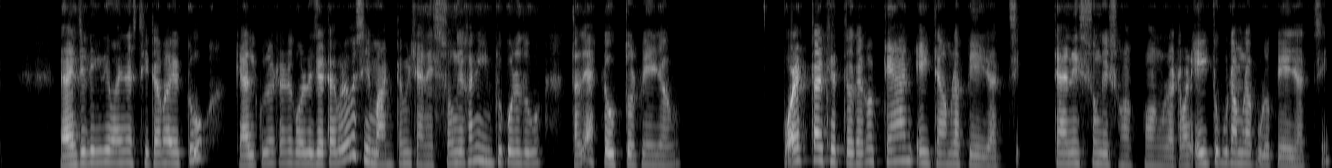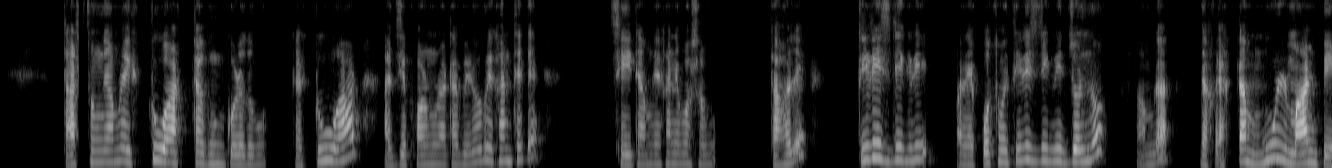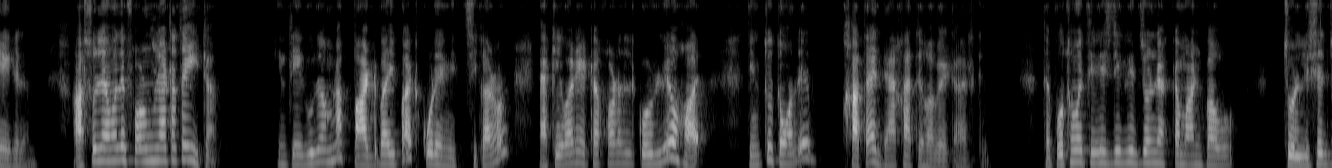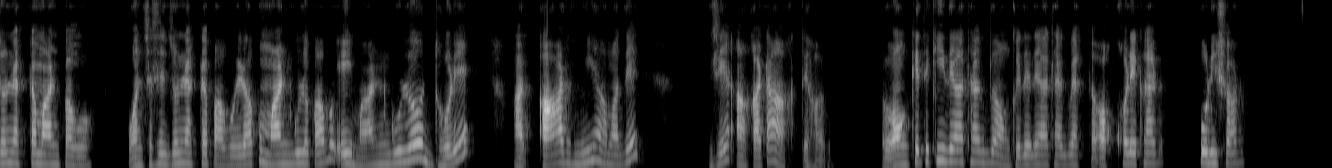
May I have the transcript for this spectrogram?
Ninety degree minus theta by two ক্যালকুলেটারে করে যেটা বেরোবে সেই মানটা আমি ট্যানের সঙ্গে এখানে ইন্টু করে দেবো। তাহলে একটা উত্তর পেয়ে যাব। পরেরটার ক্ষেত্রে দেখো ট্যান এইটা আমরা পেয়ে যাচ্ছি। ট্যানের সঙ্গে ফর্মুলাটা মানে এইটুকুটা আমরা পুরো পেয়ে যাচ্ছি। তার সঙ্গে আমরা এই টু আরটা গুণ করে দেবো। তাহলে টু আর আর যে ফর্মুলাটা বেরোবে এখান থেকে, সেইটা আমরা এখানে বসাবো। তাহলে তিরিশ ডিগ্রি মানে প্রথমে তিরিশ ডিগ্রির জন্য আমরা দেখো একটা মূল মান পেয়ে গেলাম। আসলে আমাদের ফর্মুলাটা তো এইটা। কিন্তু এগুলো আমরা পার্ট বাই পার্ট করে নিচ্ছি। কারণ একেবারে এটা করা করলেও হয়, কিন্তু তোমাদের খাতায় দেখাতে হবে এটা আর কি। তা প্রথমে তিরিশ ডিগ্রির জন্য একটা মান পাবো, চল্লিশের জন্য একটা মান পাবো, পঞ্চাশের জন্য একটা পাবো, এরকম মানগুলো পাবো। এই মানগুলো ধরে আর আর নিয়ে আমাদের যে আঁকাটা আঁকতে হবে। এবং অঙ্কেতে কী দেওয়া থাকবে? অঙ্কেতে দেওয়া থাকবে একটা অক্ষরেখার পরিসর।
